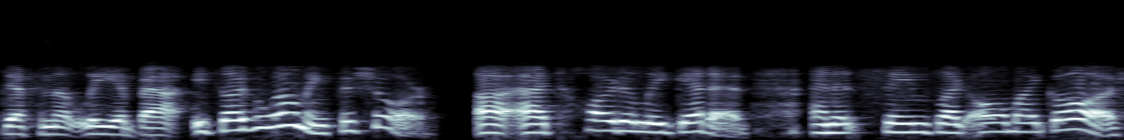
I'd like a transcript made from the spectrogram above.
definitely about, it's overwhelming for sure. Uh, I totally get it. And it seems like, oh my gosh.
